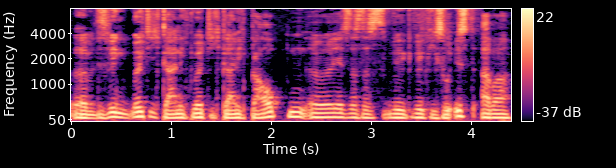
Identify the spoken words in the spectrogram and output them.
Äh, deswegen möchte ich gar nicht, möchte ich gar nicht behaupten, äh, jetzt, dass das wirklich so ist, aber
